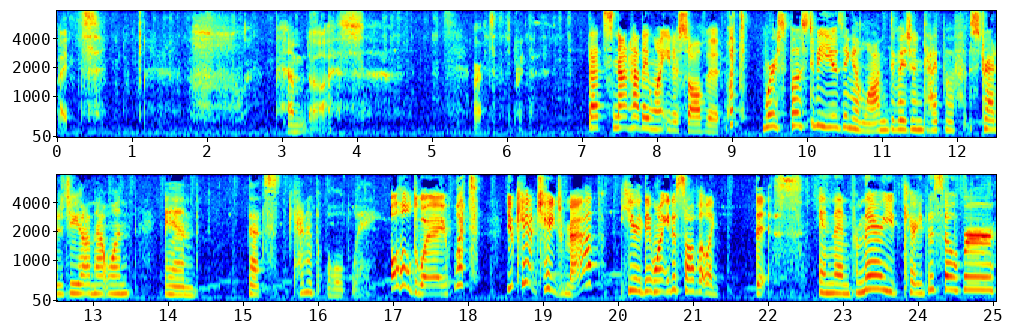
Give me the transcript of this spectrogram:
right. PEMDAS. All right, so let's print that. That's not how they want you to solve it. What? We're supposed to be using a long division type of strategy on that one, and that's kind of the old way. Old way? What? You can't change math? Here, they want you to solve it like this. And then from there, you'd carry this over,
